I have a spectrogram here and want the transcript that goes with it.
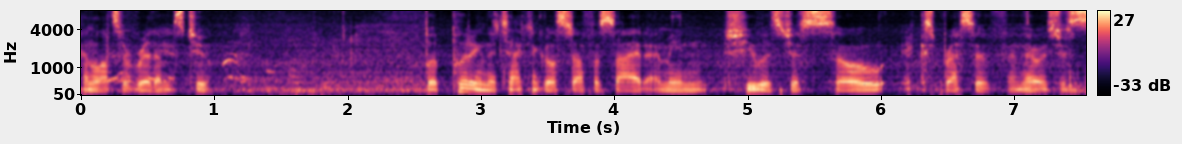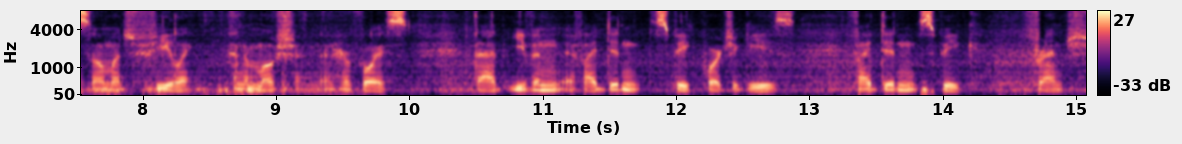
and lots of rhythms too. But putting the technical stuff aside, I mean, she was just so expressive and there was just so much feeling and emotion in her voice that even if I didn't speak Portuguese, if I didn't speak French,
